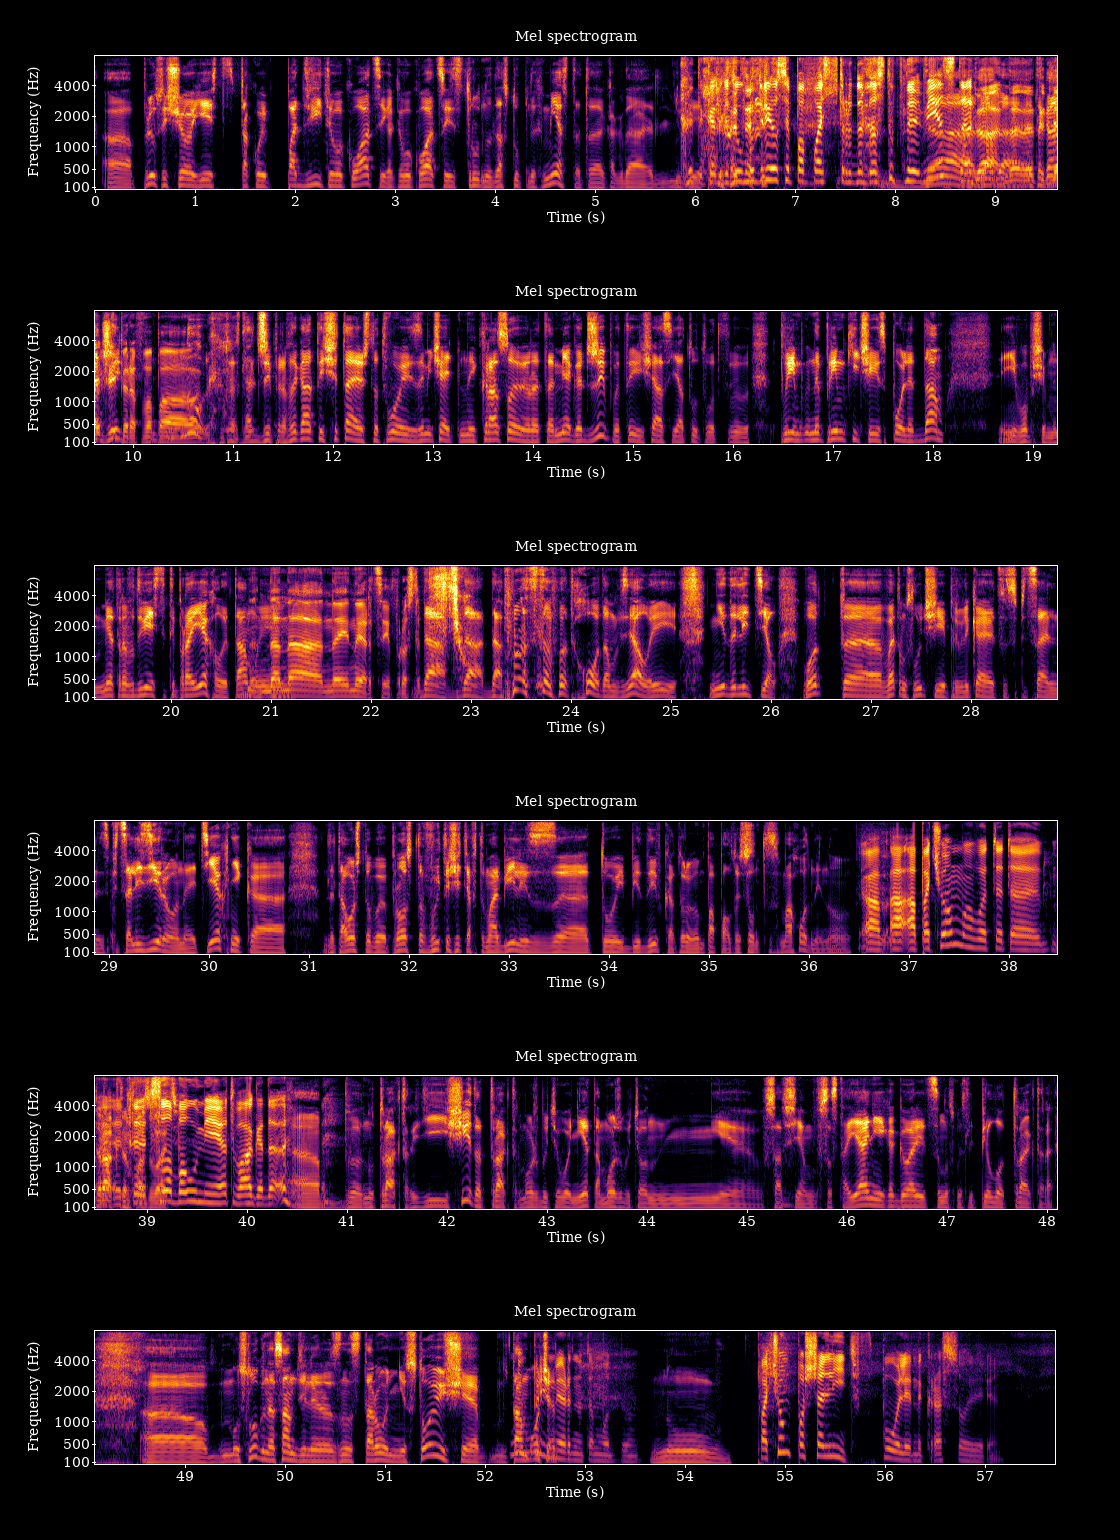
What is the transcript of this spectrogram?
А, Плюс еще есть такой подвид эвакуации, как эвакуация из труднодоступных мест. Это когда люди... Это когда ты умудрился попасть в труднодоступное место. Да, да, это для джиперов Ну, для джиперов. Это когда ты считаешь, что твой замечательный кроссовер это мега-джип, и ты сейчас я тут вот э, прям- напрямки через поле дам, и, в общем, метров 200 ты проехал, и там... На, на, на инерции просто. Да, да, да, просто вот ходом взял и не долетел. Вот э, в этом случае привлекается специальная, специализированная техника для того, чтобы просто вытащить автомобиль из э, той беды, в которую он попал. То есть он-то самоходный, но... А, а, а почем вот это, Трактор это позвать. слабоумие и отвага, да? А, ну, трактор, иди ищи этот трактор. Может быть, его нет, а может быть, он не совсем в состоянии, как говорится, ну, в смысле, пилот трактора. А, услуга, на самом деле, разносторонне стоящая. Там ну, очень... примерно там вот, да. Ну, Почем пошалить в поле на кроссовере?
